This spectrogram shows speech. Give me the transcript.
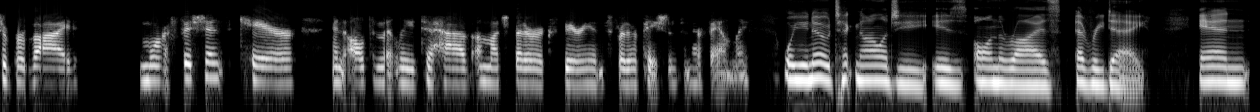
to provide more efficient care and ultimately to have a much better experience for their patients and their families. Well, you know, technology is on the rise every day. And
